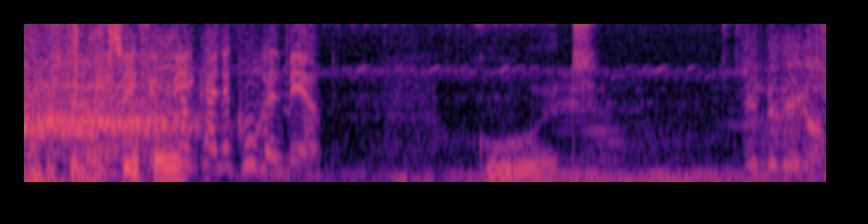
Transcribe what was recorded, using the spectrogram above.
Pumpe ich den halt so voll? Ich keine Kugeln mehr. Gut. In Bewegung.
